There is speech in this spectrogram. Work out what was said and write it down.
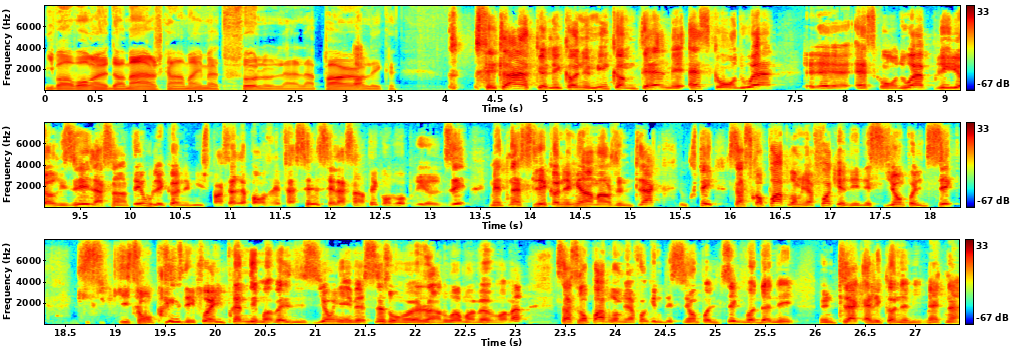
il va y avoir un dommage quand même à tout ça, la, peur. Ah. C'est clair que l'économie comme telle, mais est-ce qu'on doit euh, est-ce qu'on doit prioriser la santé ou l'économie? Je pense que la réponse est facile, c'est la santé qu'on doit prioriser. Maintenant, si l'économie en mange une claque, écoutez, ça ne sera pas la première fois qu'il y a des décisions politiques qui, sont prises. Des fois, ils prennent des mauvaises décisions, ils investissent au mauvais endroit, au mauvais moment. Ça ne sera pas la première fois qu'une décision politique va donner une claque à l'économie. Maintenant,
